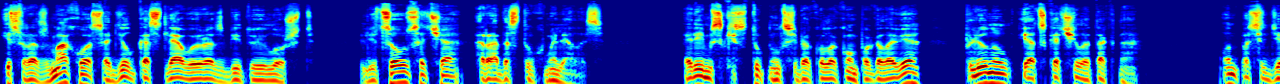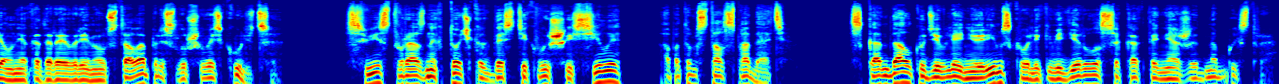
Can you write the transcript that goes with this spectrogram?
и с размаху осадил костлявую разбитую лошадь. Лицо усача радостно ухмылялось. Римский стукнул себя кулаком по голове, плюнул и отскочил от окна. Он посидел некоторое время у стола, прислушиваясь к улице. Свист в разных точках достиг высшей силы, а потом стал спадать. Скандал, к удивлению римского, ликвидировался как-то неожиданно быстро.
